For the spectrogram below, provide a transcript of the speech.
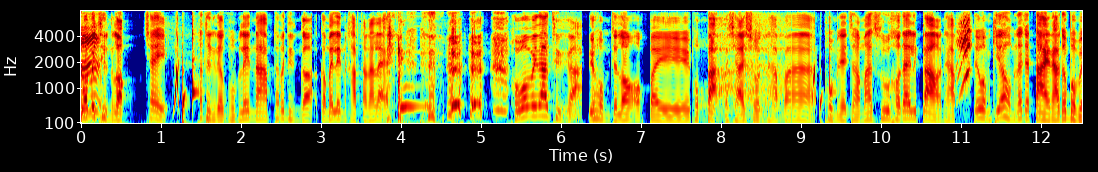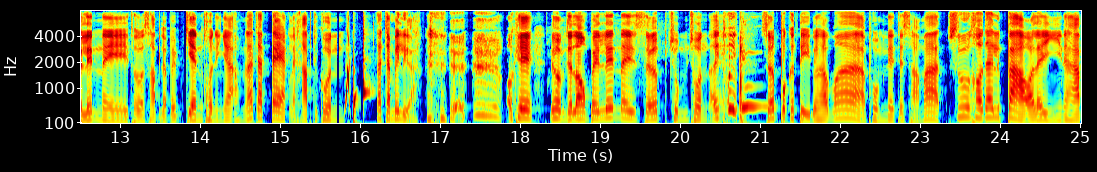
ว่าไม่ถึงหรอก ใช่ ถ้าถึงเดี๋ยวผมเล่นนะครับ ถ้าไม่ถึงก็ก็ไม่เล่นครับตอนนั้นแหละ ผมว่าไม่น่าถึงอะ เดี๋ยวผมจะลองออกไปพบปะประชาชนนะครับว่า ผมเนี่ยจะสามารถสู้เขาได้หรือเปล่านะครับ แต่ผมคิดว่าผมน่าจะตายนะถ้าผมไปเล่นในโทรศัพท์แล้วไปเกรียนคนอย่างเงี้ย ผมน่าจะแตกเลยครับ ทุกคน น่าจะไม่เหลือ โอเค เดี๋ยวผมจะลองไปเล่นในเซิร์ฟชุมชน เอ้ยทุยเซิร์ฟปกติดูครับว่า ผมเนี่ยจะสามารถสู้เขาได้หรือเปล่าอะไรอย่างงี้นะครับ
